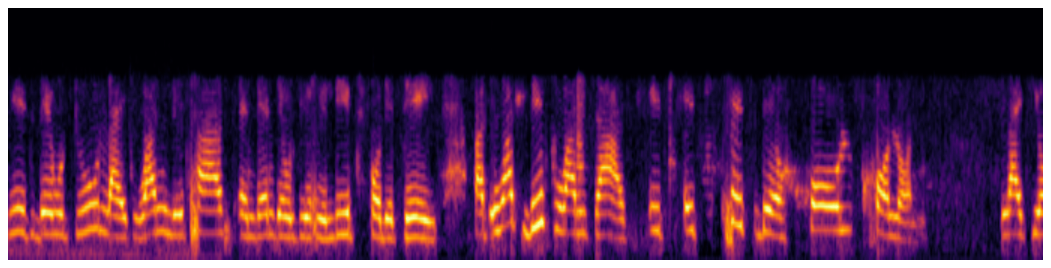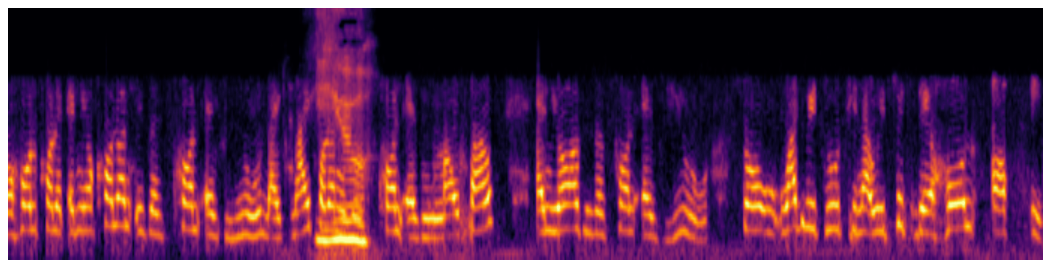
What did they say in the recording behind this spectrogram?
did, they would do like one liters and then they would be relieved for the day. But what this one does, it it treats the whole colon. Like your whole colon, and your colon is as tall as you. Like my colon You. is as tall as myself, and yours is as tall as you. So what we do, Tina, we treat the whole of it.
